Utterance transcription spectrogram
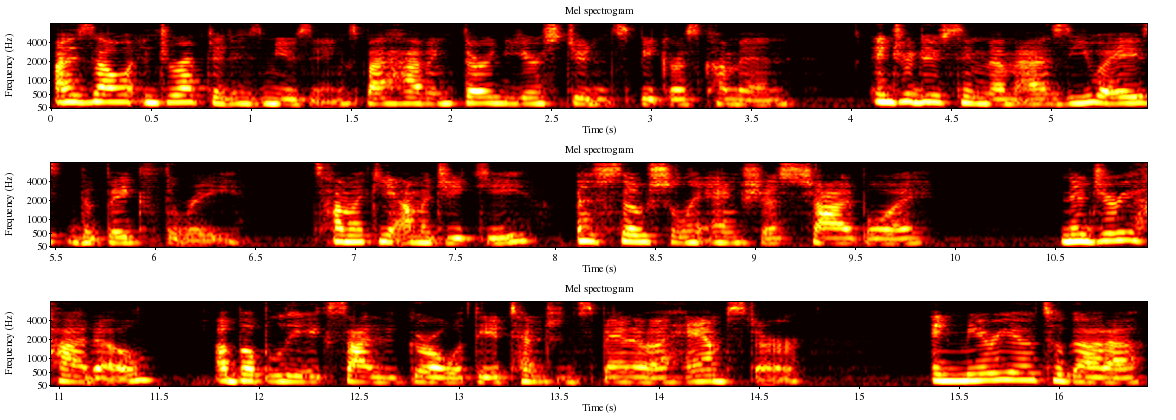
Aizawa interrupted his musings by having third year student speakers come in, introducing them as UA's The Big Three Tamaki Amajiki, a socially anxious shy boy, Nejire Hado, a bubbly excited girl with the attention span of a hamster, and Mirio Togata,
